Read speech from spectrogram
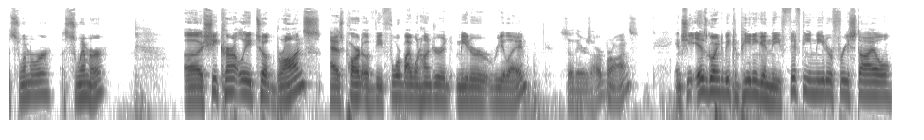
a swimmer, a swimmer. Uh, she currently took bronze as part of the 4x100 meter relay. So there's our bronze. And she is going to be competing in the 50 meter freestyle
